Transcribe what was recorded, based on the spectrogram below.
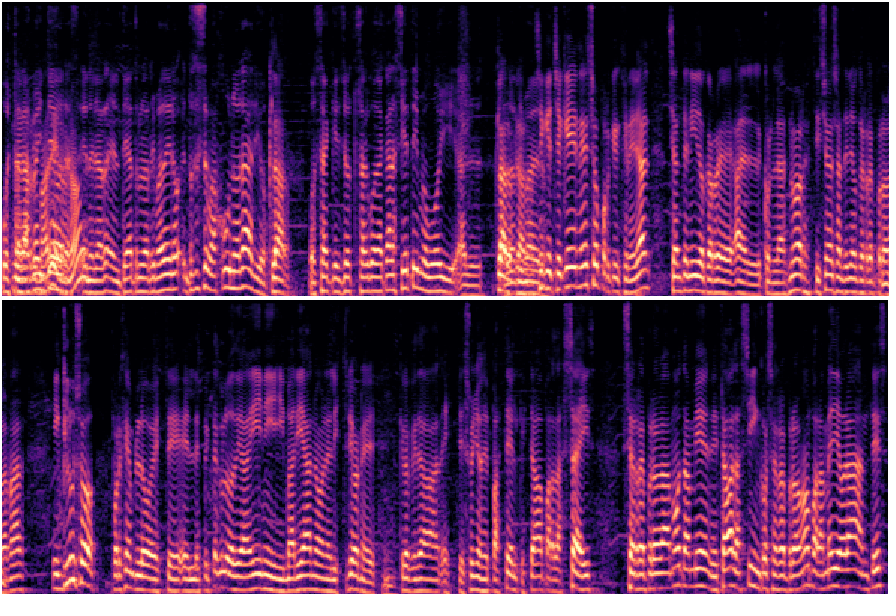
puesta a las 20 Arrimadero, horas ¿no? en el, Teatro del Arrimadero, entonces se bajó un horario. Claro. O sea que yo salgo de acá a las 7 y me voy al, Claro, al claro. Así que chequeen eso porque en general se han tenido que, re- al- con las nuevas restricciones se han tenido que reprogramar. Incluso, por ejemplo, este, el espectáculo de Aini y Mariano en el Histrione, creo que era este, Sueños de Pastel, que estaba para las 6, se reprogramó también, estaba a las 5, se reprogramó para media hora antes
